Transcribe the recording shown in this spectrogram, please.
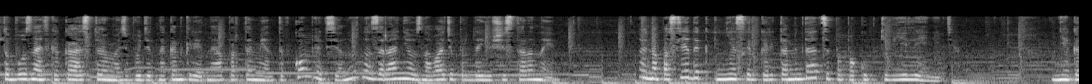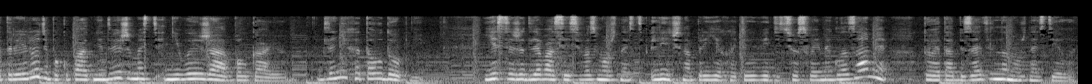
Чтобы узнать, какая стоимость будет на конкретные апартаменты в комплексе, нужно заранее узнавать у продающей стороны. Ну и напоследок несколько рекомендаций по покупке в Елените. Некоторые люди покупают недвижимость, не выезжая в Болгарию. Для них это удобнее – если же для вас есть возможность лично приехать и увидеть все своими глазами, то это обязательно нужно сделать.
